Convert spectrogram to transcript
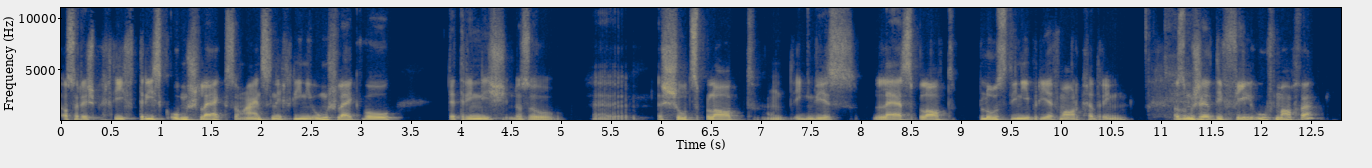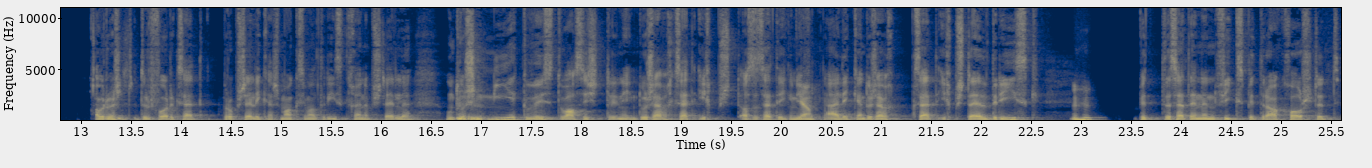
also respektive 30 Umschläge, so einzelne kleine Umschläge, wo da drin ist also, äh, ein Schutzblatt und irgendwie ein leeres Blatt plus deine Briefmarke drin. Also du musst relativ viel aufmachen. Aber du hast, du hast vorher gesagt, pro Bestellung hast du maximal 30 können bestellen und du mhm. hast nie gewusst, was ist drin. Du hast einfach gesagt, ich also es hat irgendwie ja. Verteilung gegeben, du hast einfach gesagt, ich bestelle 30. Mhm. Das hat dann einen Fixbetrag gekostet.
